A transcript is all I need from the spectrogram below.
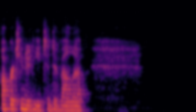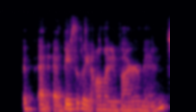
opportunity to develop a, a, basically an online environment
